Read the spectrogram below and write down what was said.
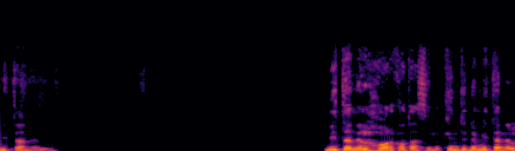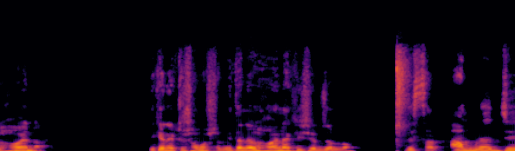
মিথানেল। মিথানেল হওয়ার কথা ছিল, কিন্তু এটা মিথানেল হয় না। এখানে একটু সমস্যা, মিথানেল হয় না কিসের জন্য? যে স্যার, আমরা যে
